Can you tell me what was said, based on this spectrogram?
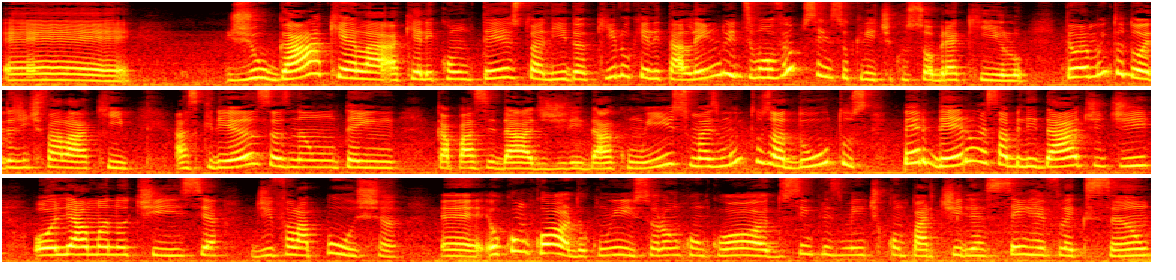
é, julgar aquela, aquele contexto ali daquilo que ele está lendo e desenvolver um senso crítico sobre aquilo. Então é muito doido a gente falar que as crianças não têm capacidade de lidar com isso, mas muitos adultos perderam essa habilidade de olhar uma notícia, de falar, puxa, é, eu concordo com isso, eu não concordo, simplesmente compartilha sem reflexão.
